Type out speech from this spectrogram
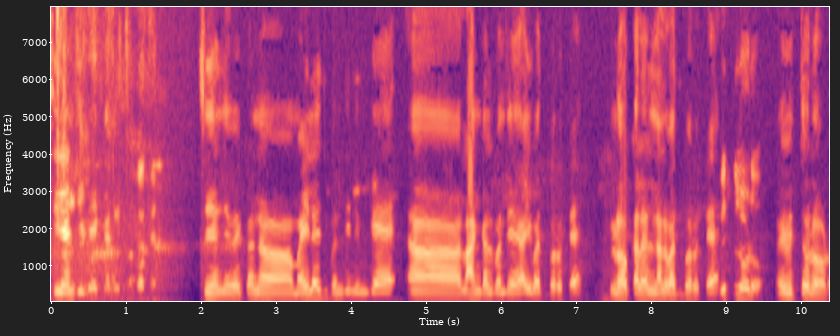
ಸಿ ಎನ್ ಜಿ ವೆಹಿಕಲ್ ಇದು. C N G vehicle mileage ಬಂದು ನಿಮ್ಗೆ ಲಾಂಗ್ ಅಲ್ಲಿ ಬಂದು ಐವತ್ ಬರುತ್ತೆ. ಲೋಕಲ್ ಅಲ್ಲಿ ನಲ್ವತ್ತು ಬರುತ್ತೆ. With load with load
